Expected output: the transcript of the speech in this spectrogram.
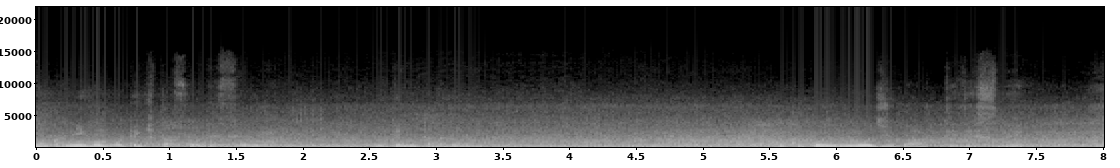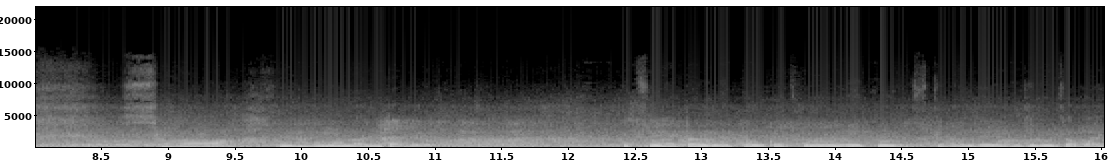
なんか日本もできたそうですよね。見てみたいな。ここに文字があってですね。さあ本物何食べよういつもやったらねとんかつに、行くんですけどね銀座バイで。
